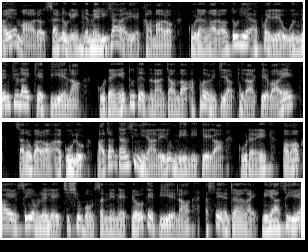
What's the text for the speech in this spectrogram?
အဲ့ရဲ့မှာတော့ဇန်တို့လေးနမယ်လေးရလာတဲ့အခါမှာတော့ကိုဒန်ကတော့သူ့ရဲ့အဖွဲ့ရဲ့ဝင်ခွင့်ပြုလိုက်ခဲ့ပြီးရဲ့နောက်ကိုဒန်ရဲ့သူ့တဲ့တနာကြောင့်သာအဖွဲ့ဝင်တစ်ယောက်ဖြစ်လာခဲ့ပါတယ်။ ဇန်တို့ကတော့အခုလိုဘာကြောင့်တန်းစီနေရလဲလို့မေးနေခဲ့ကကိုဒန်ရဲ့ပါမောက်ခရဲ့စေးရုံလက်လေကြည့်ရှုပုံစနစ်နဲ့ပြောခဲ့ပြီးရဲ့နောက်အဆင့်အတန်းလိုက်နေရာစီရရ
